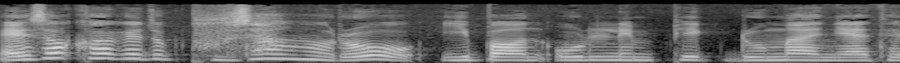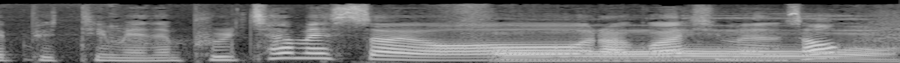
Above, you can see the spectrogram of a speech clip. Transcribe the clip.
애석하게도 부상으로 이번 올림픽 루마니아 대표팀에는 불참했어요. 라고 하시면서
